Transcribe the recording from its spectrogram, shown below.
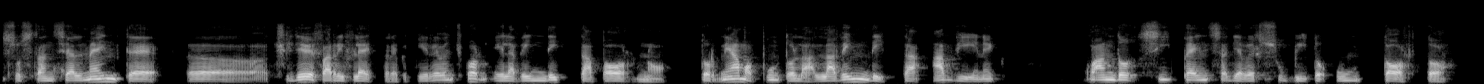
sostanzialmente uh, ci deve far riflettere, perché il revenge porn è la vendetta porno, torniamo appunto là, la vendetta avviene quando si pensa di aver subito un torto.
